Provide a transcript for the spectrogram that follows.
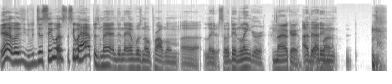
yeah, but we just see what see what happens, man. And then there was no problem uh, later, so it didn't linger. No, okay, I, I didn't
